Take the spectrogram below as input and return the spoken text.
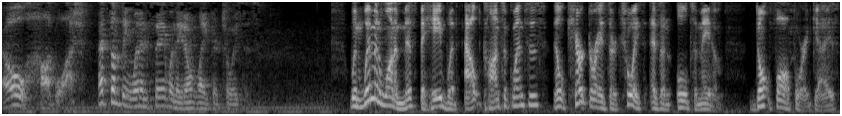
Oh, hogwash. That's something women say when they don't like their choices. When women want to misbehave without consequences, they'll characterize their choice as an ultimatum. Don't fall for it, guys.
